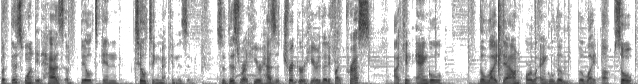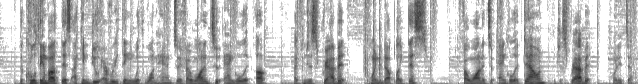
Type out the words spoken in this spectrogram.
But this one, it has a built-in tilting mechanism. So this right here has a trigger here that if I press, I can angle the light down or angle the, the light up. So the cool thing about this, I can do everything with one hand. So if I wanted to angle it up, I can just grab it point it up like this. If I wanted to angle it down, I just grab it, point it down.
